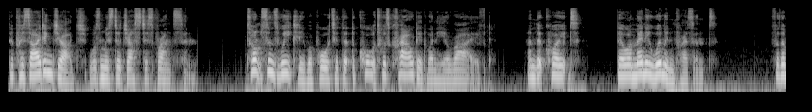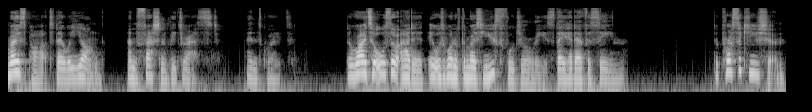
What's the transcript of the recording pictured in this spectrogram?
The presiding judge was Mr. Justice Branson. Thomson's Weekly reported that the court was crowded when he arrived, and that, quote, there were many women present. For the most part, they were young and fashionably dressed. The writer also added it was one of the most youthful juries they had ever seen. The prosecution,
